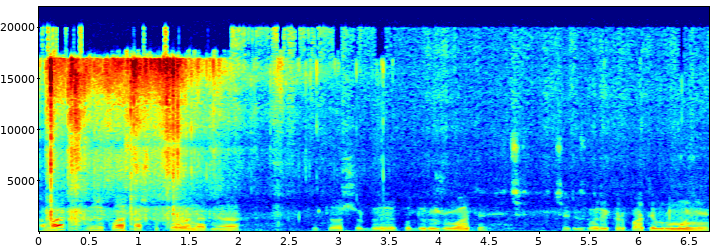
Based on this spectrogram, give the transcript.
Гамак дуже класна штуковина для, того, щоб подорожувати через гори Карпати в Румунію.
